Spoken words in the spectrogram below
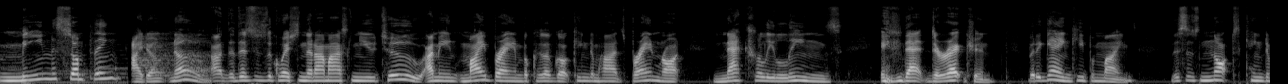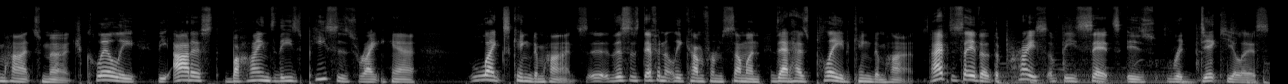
mean something? I don't know. Uh, this is the question that I'm asking you too. I mean, my brain, because I've got Kingdom Hearts brain rot, naturally leans in that direction. But again, keep in mind, this is not Kingdom Hearts merch. Clearly, the artist behind these pieces right here likes Kingdom Hearts. Uh, this has definitely come from someone that has played Kingdom Hearts. I have to say though, the price of these sets is ridiculous.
